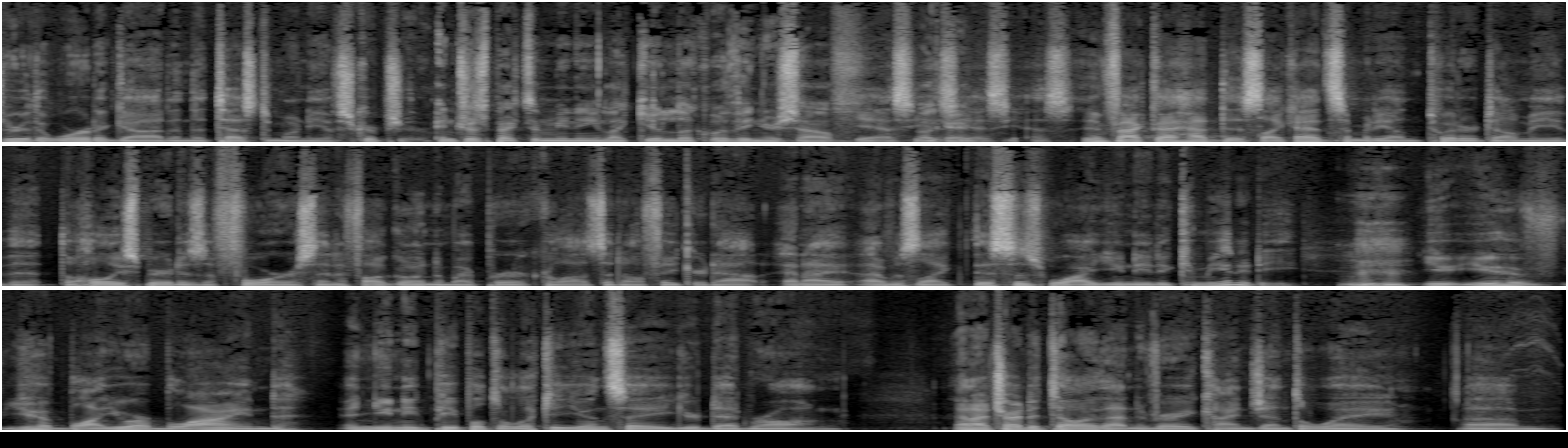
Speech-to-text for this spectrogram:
through the Word of God and the testimony of Scripture. Introspective meaning like you look within yourself. Yes, yes, Okay. yes, yes. In fact, I had this like I had somebody on Twitter tell me that the Holy Spirit is a force, and if I'll go into my prayer closet, I'll figure it out. And I, I was like, this is why you need a community. Mm-hmm. You you have you have blind you are blind, and you need people to look at you and say you're dead wrong. And I tried to tell her that in a very kind, gentle way. Um,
